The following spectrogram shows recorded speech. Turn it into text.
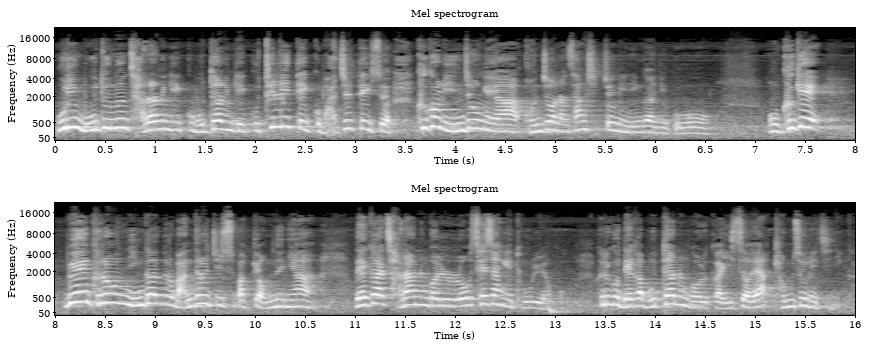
우리 모두는 잘하는 게 있고 못하는 게 있고 틀릴 때 있고 맞을 때 있어요. 그걸 인정해야 건전한 상식적인 인간이고 어, 그게 왜 그런 인간으로 만들어질 수밖에 없느냐? 내가 잘하는 걸로 세상에 도우려고. 그리고 내가 못하는 거가 있어야 겸손해지니까.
